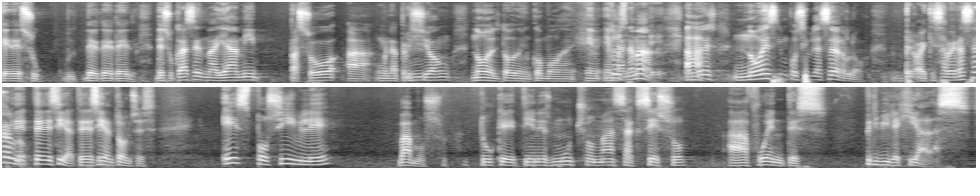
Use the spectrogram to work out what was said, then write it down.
que de su, de, su casa en Miami pasó a una prisión no del todo incómoda en, Panamá. Eh, entonces, no es imposible hacerlo, pero hay que saber hacerlo. te decía, te decía entonces, es posible vamos, tú que tienes mucho más acceso a fuentes privilegiadas,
